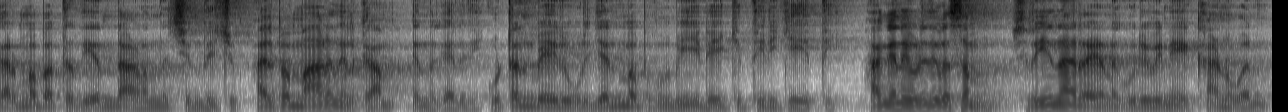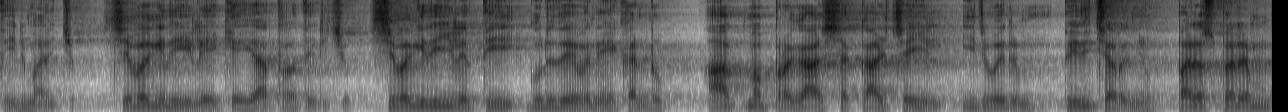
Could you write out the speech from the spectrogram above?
കർമ്മപദ്ധതി എന്താണെന്ന് ചിന്തിച്ചു. അല്പം മാറി നിൽക്കാം എന്ന് കരുതി കുട്ടൻപേരൂർ ജന്മഭൂമിയിലേക്ക് തിരികെ എത്തി. അങ്ങനെ ഒരു ദിവസം ശ്രീനാരായണ ഗുരുവിനെ കാണുവാൻ തീരുമാനിച്ചു. ശിവഗിരിയിലേക്ക് യാത്ര തിരിച്ചു. ശിവഗിരിയിലെത്തി ഗുരുദേവനെ കണ്ടു. ആത്മപ്രകാശ കാഴ്ചയിൽ ഇരുവരും തിരിച്ചറിഞ്ഞു. പരസ്പരം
